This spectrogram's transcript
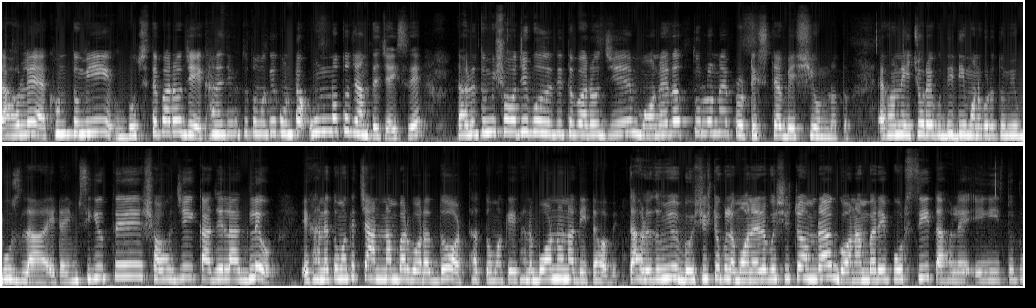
তাহলে এখন তুমি বুঝতে পারো যে এখানে যেহেতু তোমাকে কোনটা উন্নত জানতে চাইছে, তাহলে তুমি সহজেই বলে দিতে পারো যে মনেরার তুলনায় প্রতিষ্ঠা বেশি উন্নত। এখন এই চোরে বুদ্ধি দিয়ে মনে করো তুমি বুঝলা, এটা এমসিকিউতে সহজেই কাজে লাগলেও এখানে তোমাকে চার নাম্বার বরাদ্দ অর্থাৎ তোমাকে এখানে বর্ণনা দিতে হবে। তাহলে তুমি ওই বৈশিষ্ট্যগুলো, মনের বৈশিষ্ট্য আমরা গ নাম্বারেই পড়ছি, তাহলে এইটুকু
